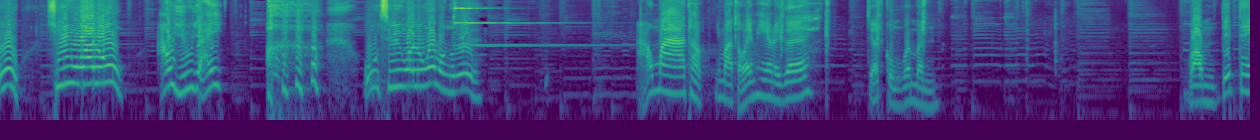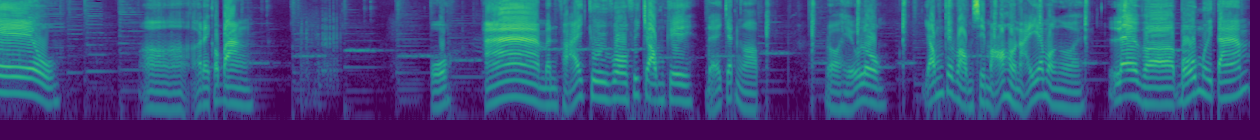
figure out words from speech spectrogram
u xuyên qua luôn. Áo dịu vậy? U xuyên qua luôn ấy mọi người. Ảo ma thật nhưng mà tụi em heo này ghê. Chết cùng với mình. Vòng tiếp theo. Ờ, ở đây có băng. Ủa? À mình phải chui vô phía trong kia để chết ngợp. Rồi hiểu luôn. Giống cái vòng xi mỏ hồi nãy á mọi người. Level 48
